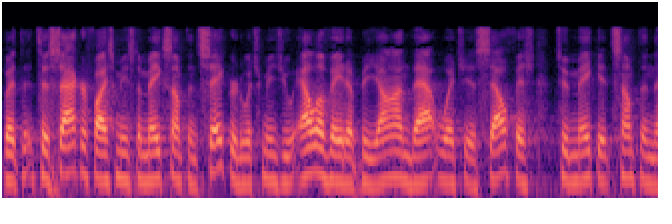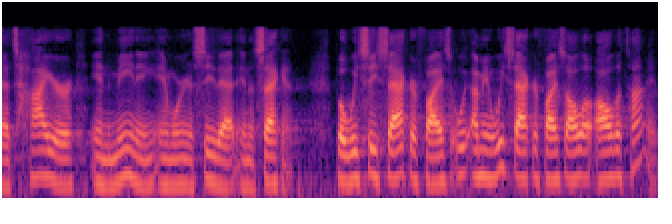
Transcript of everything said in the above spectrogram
But to, to sacrifice means to make something sacred, which means you elevate it beyond that which is selfish to make it something that's higher in meaning, and we're going to see that in a second. But we see sacrifice, I mean, we sacrifice all, all the time.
